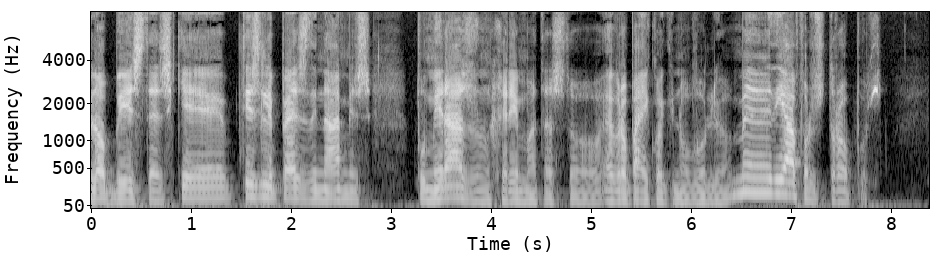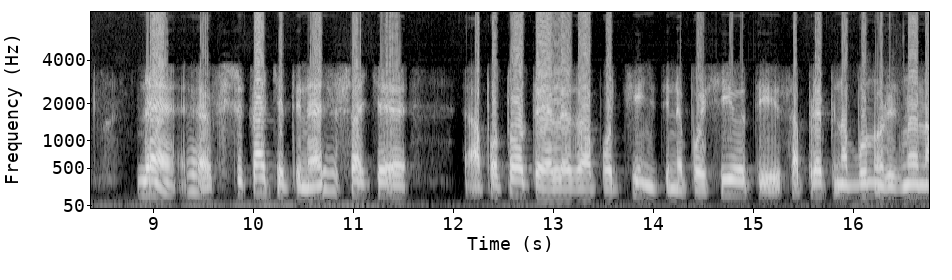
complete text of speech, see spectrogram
λομπίστες και τις λοιπές δυνάμεις που μοιράζουν χρήματα στο Ευρωπαϊκό Κοινοβούλιο με διάφορους τρόπους. Ναι, ε, φυσικά και την έζησα και από τότε έλεγα από εκείνη την εποχή ότι θα πρέπει να μπουν ορισμένα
